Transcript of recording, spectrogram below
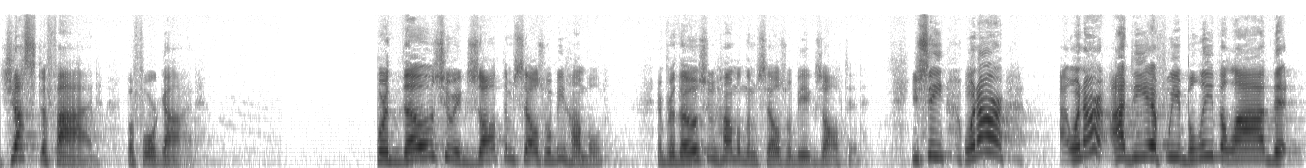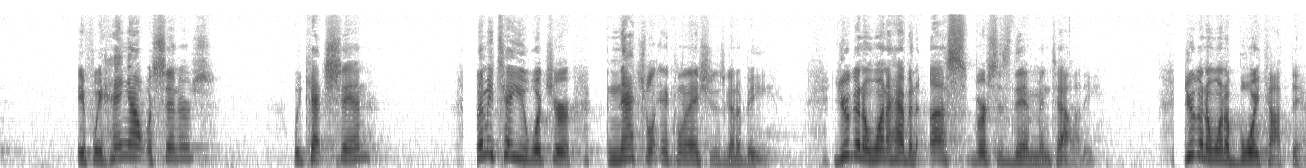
justified before God. For those who exalt themselves will be humbled, and for those who humble themselves will be exalted. You see, when our, when our idea, if we believe the lie that if we hang out with sinners, we catch sin, let me tell you what your natural inclination is going to be. You're going to want to have an us versus them mentality. You're going to want to boycott them.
